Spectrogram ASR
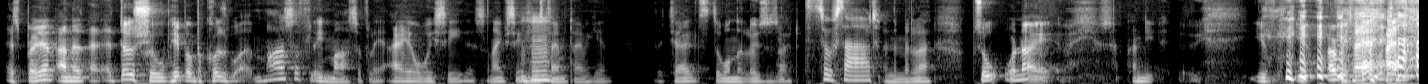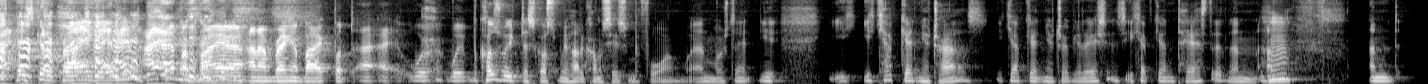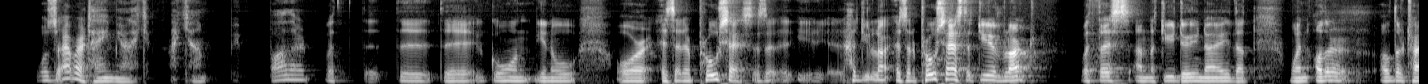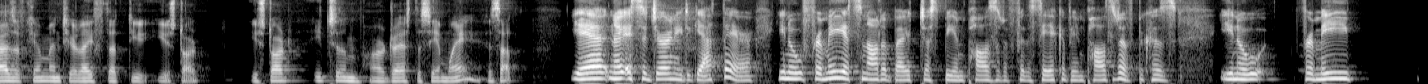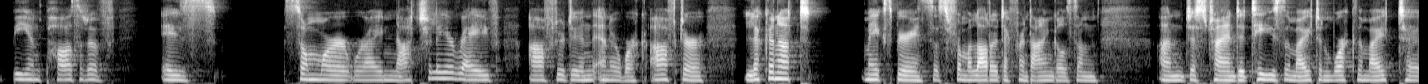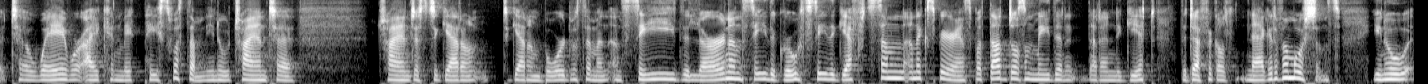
it's brilliant, and it, it does show people because massively, massively, I always see this, and I've seen Mm-hmm. this time and time again. The child's the one that loses out It's so sad. in the middle of that. So we're now, and you, you've, you, every time I, I, He's going to cry again. I, am a crier and I'm bringing back, but I, I, we're, we because we've discussed, we've had a conversation before, and we're saying you, you, you kept getting your trials, you kept getting your tribulations, you kept getting tested, and and, and was there ever a time you're like, I can't be bothered with the, the the going, you know, or is it a process? Is it had you learned? Is it a process that you have learnt with this and that you do now that when other other trials have come into your life that you you start you start each of them are addressed the same way? Is that Yeah, no, it's a journey to get there. You know, for me, it's not about just being positive for the sake of being positive because, you know, for me, being positive is somewhere where I naturally arrive after doing the inner work, after looking at my experiences from a lot of different angles and and just trying to tease them out and work them out to, to a way where I can make peace with them, you know, trying to trying just to get on to get on board with them and, and see the learn and see the growth, see the gifts and, and experience. But that doesn't mean that, that I negate the difficult negative emotions. You know,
